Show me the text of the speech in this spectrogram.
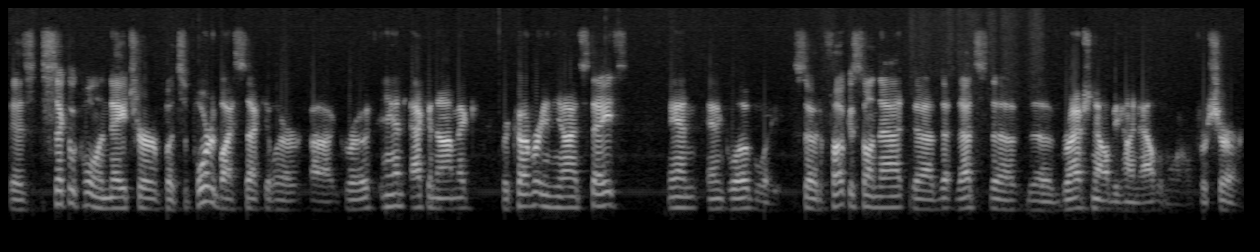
is cyclical in nature, but supported by secular uh, growth and economic recovery in the United States and and globally. So to focus on that, uh, th- that's the the rationale behind Albemarle for sure.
